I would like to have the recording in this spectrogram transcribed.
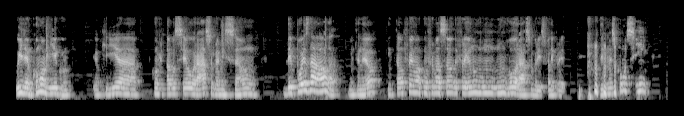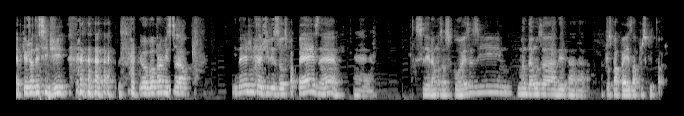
William, como amigo, eu queria convidar você a orar sobre a missão depois da aula, entendeu? Então foi uma confirmação, eu falei, eu não, não, não vou orar sobre isso, falei para ele. Mas como assim? É porque eu já decidi. eu vou para a missão. E daí a gente agilizou os papéis, né? É, aceleramos as coisas e mandamos a, a, os papéis lá para o escritório.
